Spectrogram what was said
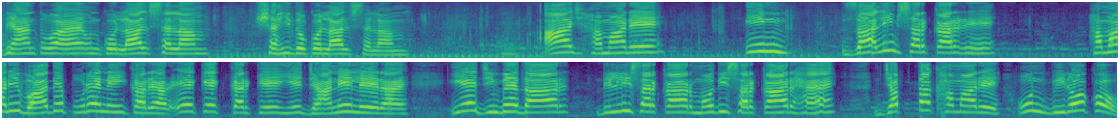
देहांत हुआ है उनको लाल सलाम शहीदों को लाल सलाम आज हमारे इन जालिम सरकार ने हमारी वादे पूरे नहीं कर रहे और एक एक करके ये जाने ले रहा है। ये जिम्मेदार दिल्ली सरकार, मोदी सरकार है। जब तक हमारे उन वीरों को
